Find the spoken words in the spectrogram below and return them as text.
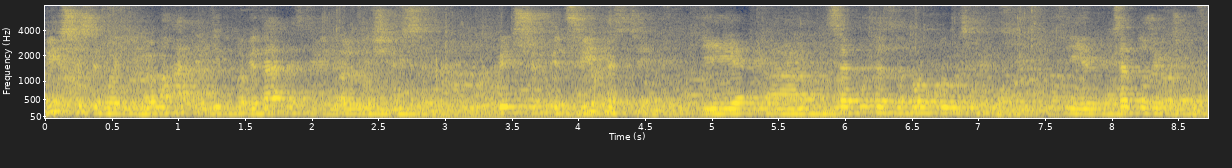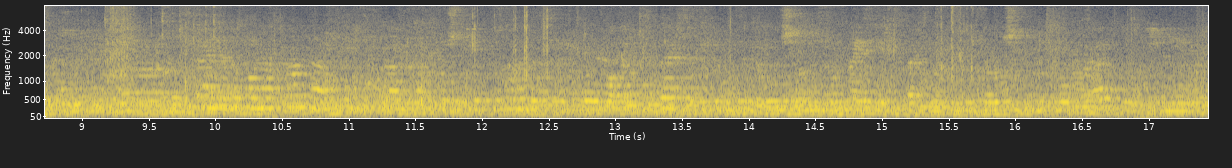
більше сьогодні вимагати відповідальності від політичних сил, більше підзвітності, і е, це буде запорукою успіху. І це дуже важливо. Питання до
